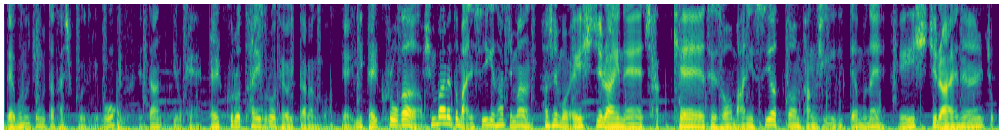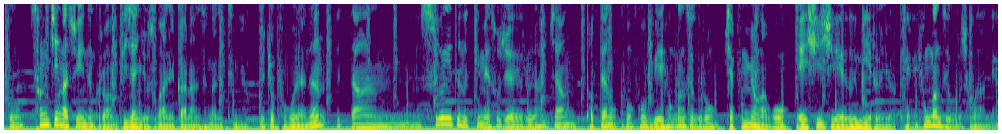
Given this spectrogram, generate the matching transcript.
내부는 좀 이따 다시 보여드리고 일단 이렇게 벨크로 타입으로 되어 있다는 거. 예, 이 벨크로가 신발에도 많이 쓰이긴 하지만 사실 뭐 ACG 라인의 자켓에서 많이 쓰였던 방식이기 때문에 ACG 라인을 조금 상징할 수 있는 그런 디자인 요소가 아닐까라는 생각이 드네요. 이쪽 부분에는 일단 스웨이드 느낌의 소재를 한 장 덧대놓고 그 위에 형광색으로 제품명하고 ACG의 의미를 이렇게 형광색으로 적어놨 네요.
